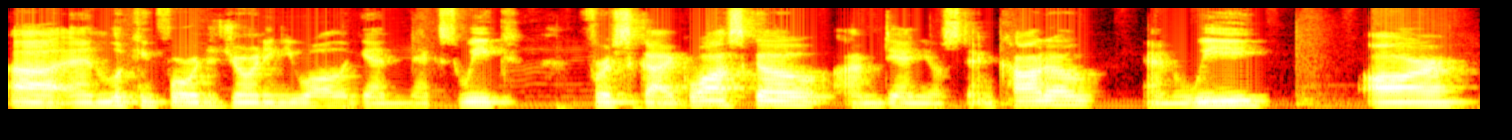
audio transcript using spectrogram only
uh, and looking forward to joining you all again next week. For Sky Guasco, I'm Daniel Stancato, and we are!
